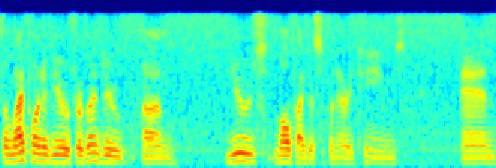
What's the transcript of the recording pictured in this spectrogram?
from my point of view, if we're going to um, use multidisciplinary teams and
